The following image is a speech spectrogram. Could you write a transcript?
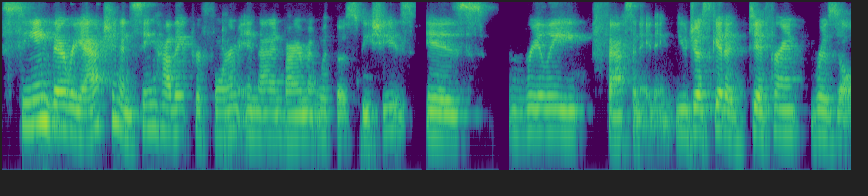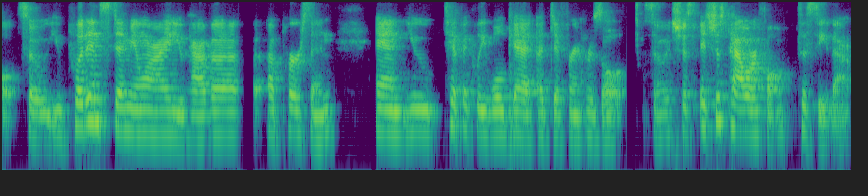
seeing their reaction and seeing how they perform in that environment with those species is really fascinating. You just get a different result. So you put in stimuli, you have a, a person, and you typically will get a different result. So it's just it's just powerful to see that.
